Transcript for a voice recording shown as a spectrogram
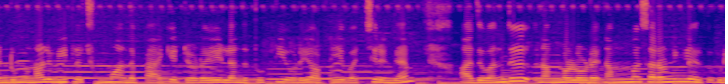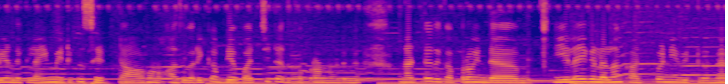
ரெண்டு மூணு நாள் வீட்டில் சும்மா அந்த பேக்கெட்டோடையோ இல்லை அந்த தொட்டியோடையோ அப்படியே வச்சுருங்க. அது வந்து நம்மளோட நம்ம சரௌண்டிங்கில் இருக்கக்கூடிய அந்த கிளைமேட்டுக்கு செட் ஆகணும். அது வரைக்கும் அப்படியே வச்சுட்டு அதுக்கப்புறம் நடுங்க நட்டதுக்கப்புறம் இந்த இலைகளெல்லாம் கட் பண்ணி விட்டுருங்க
